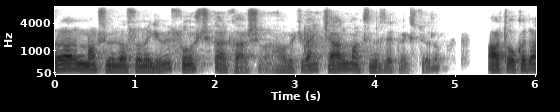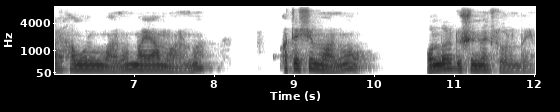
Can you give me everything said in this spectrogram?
Zararın maksimizasyonu gibi sonuç çıkar karşıma. Halbuki ben karı maksimize etmek istiyorum. Artı o kadar hamurum var mı? Mayam var mı? Ateşim var mı? Onları düşünmek zorundayım.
